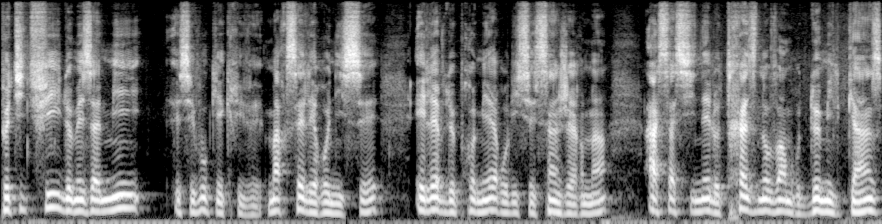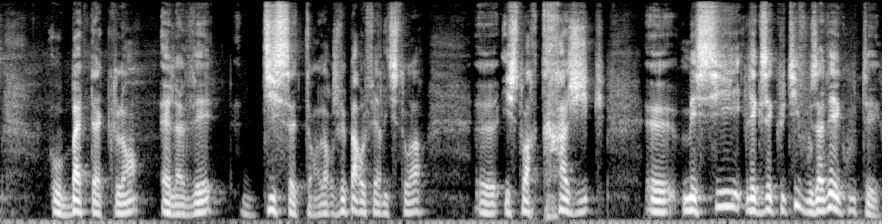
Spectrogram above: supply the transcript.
Petite fille de mes amis, et c'est vous qui écrivez, Marcel Héronissé, élève de première au lycée Saint-Germain, assassiné le 13 novembre 2015 au Bataclan. Elle avait 17 ans. Alors je ne vais pas refaire l'histoire, euh, histoire tragique. Euh, mais si l'exécutif vous avait écouté,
